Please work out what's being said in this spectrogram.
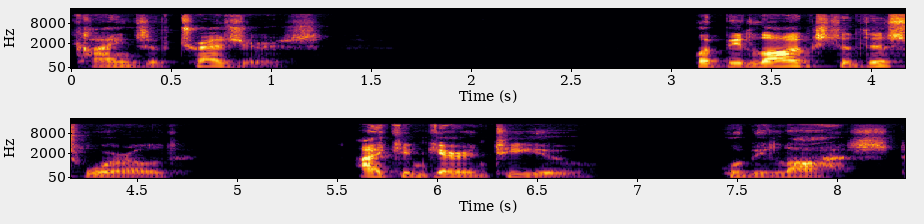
kinds of treasures. What belongs to this world, I can guarantee you, will be lost.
